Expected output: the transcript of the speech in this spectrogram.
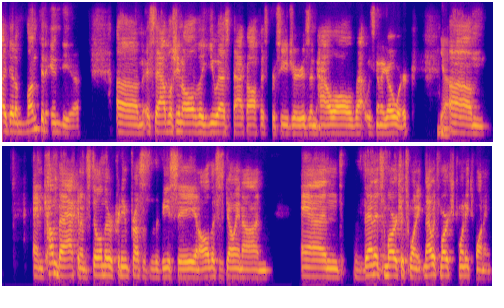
I did a month in India, um, establishing all the U.S. back office procedures and how all that was going to go work. Yeah. Um, and come back, and I'm still in the recruiting process of the VC, and all this is going on. And then it's March of 20. Now it's March 2020.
